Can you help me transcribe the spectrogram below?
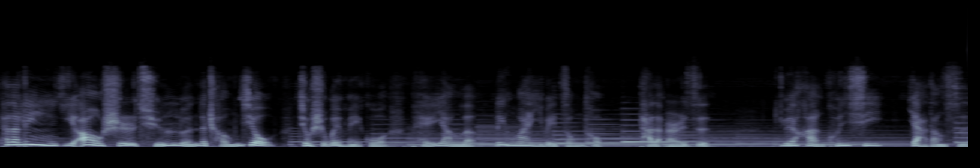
他的另一傲视群伦的成就。就是为美国培养了另外一位总统，他的儿子约翰·昆西·亚当斯，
